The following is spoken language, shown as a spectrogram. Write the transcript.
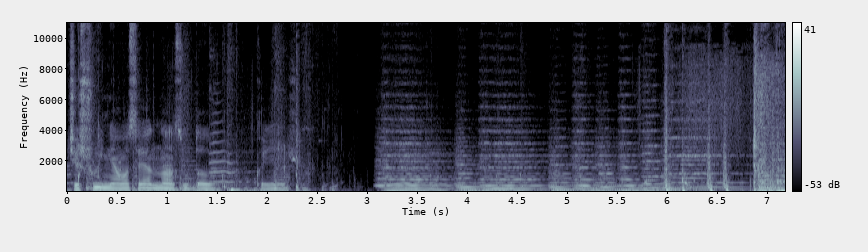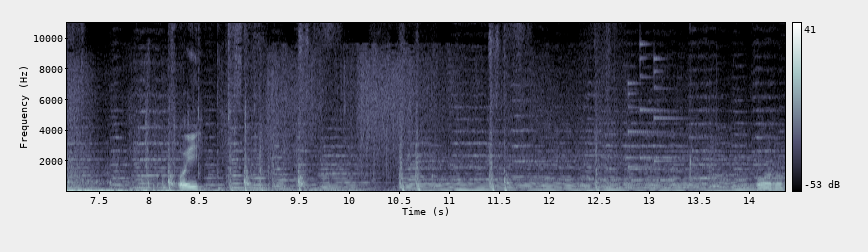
Чешуйня, оце я назву дав, звісно. Ой. Порох.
